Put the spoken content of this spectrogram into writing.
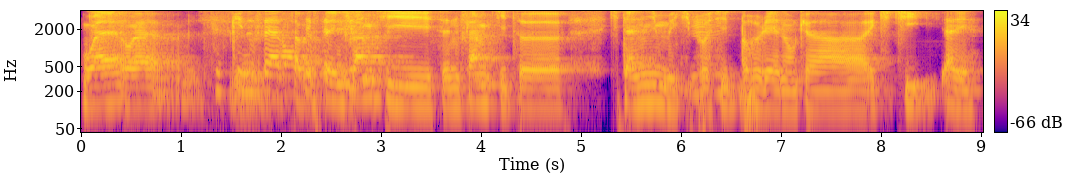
Ouais, ouais. C'est ce qui nous fait avancer. C'est une flamme qui, c'est une flamme qui te, qui t'anime et qui peut aussi te brûler. Donc, euh, et qui, qui, allez,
